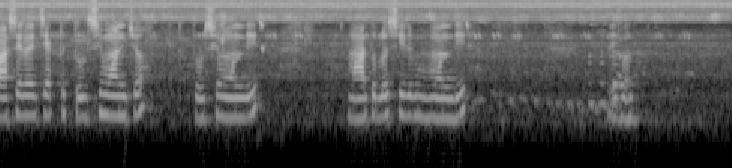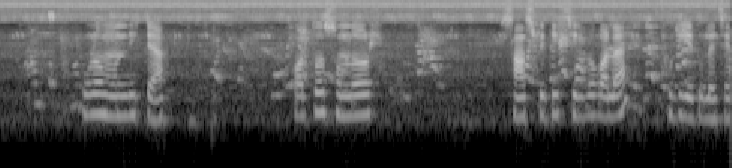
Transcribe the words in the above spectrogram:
পাশে রয়েছে একটা তুলসী মঞ্চ, তুলসী মন্দির, মা তুলসীর মন্দির। দেখুন, পুরো মন্দিরটা কত সুন্দর সাংস্কৃতিক শিল্পকলায় ফুটিয়ে তুলেছে।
